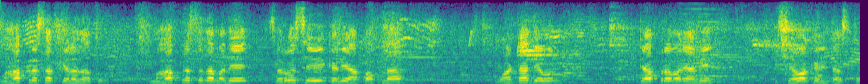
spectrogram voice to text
महाप्रसाद केला जातो. महाप्रसादामध्ये सर्व सेवेकरी आपापला वाटा देऊन त्याप्रमाणे आम्ही सेवा करीत असतो.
